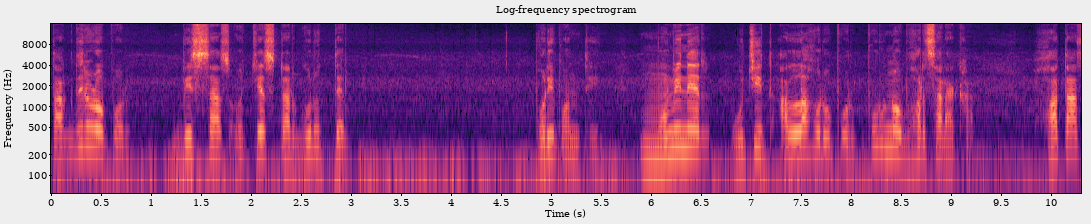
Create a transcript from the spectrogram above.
তাকদিরের ওপর বিশ্বাস ও চেষ্টার গুরুত্বের পরিপন্থী। মমিনের উচিত আল্লাহর উপর পূর্ণ ভরসা রাখা, হতাশ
